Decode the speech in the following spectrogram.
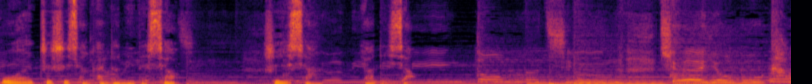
我只是想看到你的笑，只想。要你笑，却又不堪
